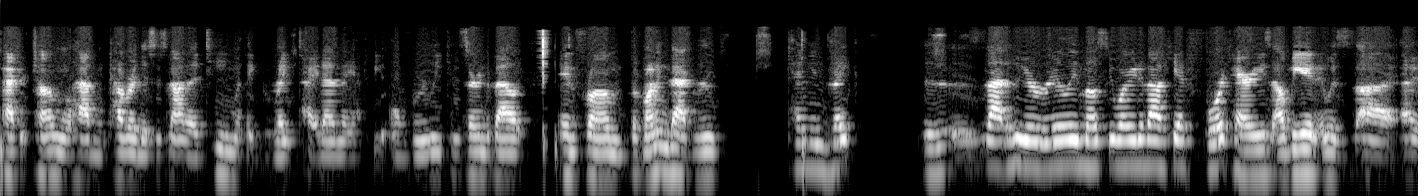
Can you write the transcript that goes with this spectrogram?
Patrick Chung will have them covered. This is not a team with a great tight end they have to be overly concerned about. And from the running back group, Kenyan Drake, is that who you're really mostly worried about? He had four carries, albeit it was uh, a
